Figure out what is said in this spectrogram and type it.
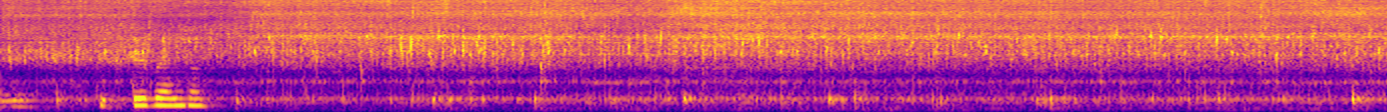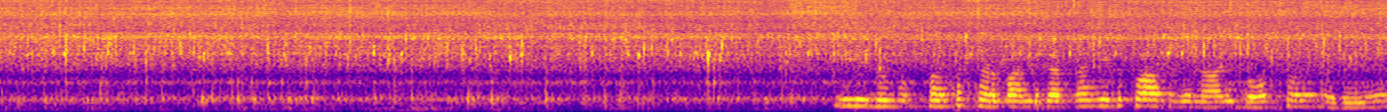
ਇਹ ਹੈਗੇ ਆ ਜੀ ਚਿੱਟੇ ਬੈਂਗਣ ਇਹ ਜਦੋਂ ਆਪਾਂ ਢੱਕਣ ਬੰਦ ਕਰ ਦਾਂਗੇ ਤਾਂ ਭਾਫ ਦੇ ਨਾਲ ਹੀ ਬਹੁਤ ਸੋਹਣੇ ਹੋ ਜਾਣੇ ਆ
